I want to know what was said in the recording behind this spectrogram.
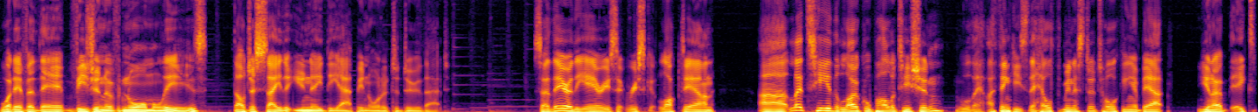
whatever their vision of normal is, they'll just say that you need the app in order to do that. So there are the areas at risk at lockdown. Uh, let's hear the local politician. Well, I think he's the health minister talking about, you know, ex-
